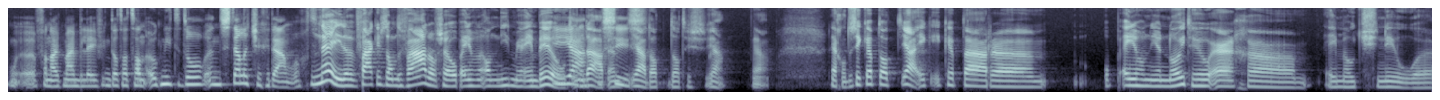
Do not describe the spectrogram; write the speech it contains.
eh, vanuit mijn beleving, dat dat dan ook niet door een stelletje gedaan wordt. Nee, de- vaak is dan de vader of zo op een of andere niet meer in beeld. Ja, inderdaad. precies. En ja, dat, dat is, ja, ja. Ja, goed, dus ik heb dat, ja, ik, ik heb daar ehm, op een of andere manier nooit heel erg ehm, emotioneel. eh,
